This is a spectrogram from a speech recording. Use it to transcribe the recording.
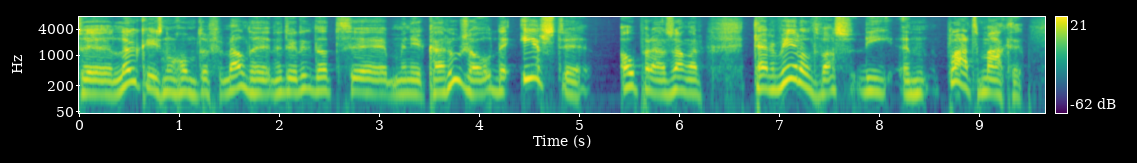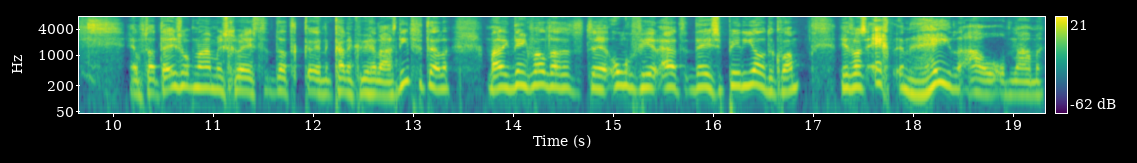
Het eh, leuke is nog om te vermelden natuurlijk dat eh, meneer Caruso de eerste operazanger ter wereld was die een plaat maakte. Of dat deze opname is geweest, dat kan, kan ik u helaas niet vertellen. Maar ik denk wel dat het eh, ongeveer uit deze periode kwam. Dit was echt een hele oude opname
